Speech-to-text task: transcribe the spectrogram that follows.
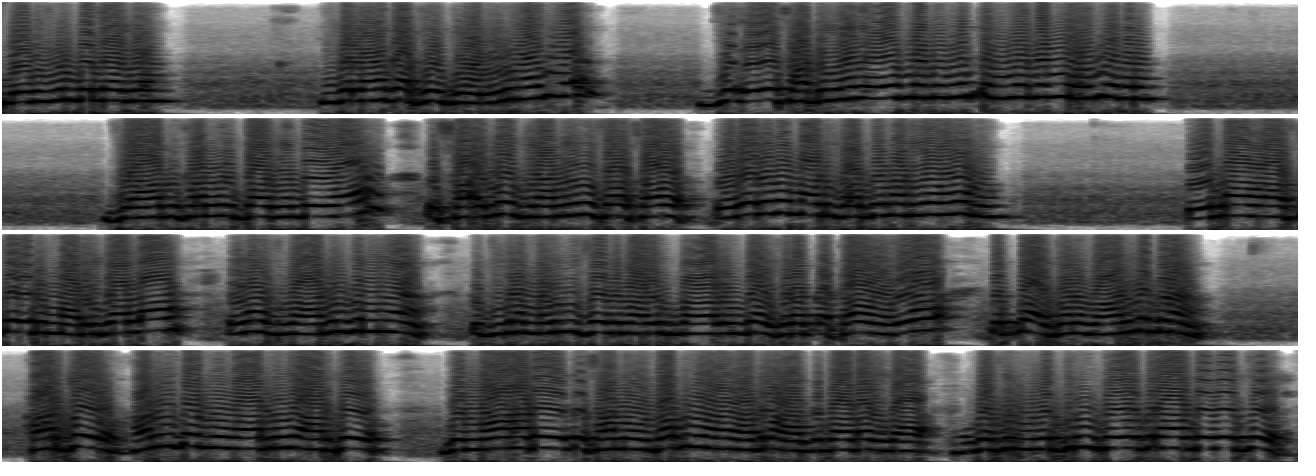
ਲੇਡੀਜ਼ ਨੂੰ ਬੋਲੇਗਾ ਕੀ ਗੱਲ ਇਹਨਾਂ ਘਰ ਚ ਜਵਾਨੀ ਨਹੀਂ ਹੈਗੀ ਆ? ਜੇ ਇਹ ਸਾਡੀਆਂ ਨਾਲ ਇਹ ਜਨਾਨੀ ਨਹੀਂ ਚੰਗੀਆਂ ਨਹੀਂ ਹੈਗੀਆਂ ਫਿਰ। ਜੇ ਆਪ ਸਾਨੂੰ ਇਦਾਂ ਕਹਿੰਦੇ ਆ, ਤੇ ਸਾਰੇ ਜਨਾਨੀ ਵੀ ਸਾ ਉਹਦੇ ਨਾਲ ਮਾੜੀ ਸਾਡੇ ਮਾੜੀਆਂ ਹੋਣ। ਇਹਨਾਂ ਵਾਸਤੇ ਜਿਹੜੀ ਮਾੜੀ ਗੱਲ ਆ, ਇਹਨਾਂ ਸਵਾਲ ਨਹੀਂ ਕਰਨੀਆਂ ਕਿ ਜਿਹੜਾ ਮਈ ਸੇ ਦਵਾਈ ਮਾਲ ਹੁੰਦਾ ਇਸਰਾ ਇਕੱਠਾ ਹੋ ਗਿਆ, ਤੇ ਭਾਜਨ ਵਾਰ ਲੱਗਣਾ ਹਰ ਜੋ ਹਮ ਤਾਂ ਵਾਰ ਨਹੀਂ ਹਰ ਜੋ ਜੇ ਨਾ ਹਰੇ ਤੇ ਸਾਨੂੰ ਹੁੰਦਾ ਵੀ ਹਟਵਾ ਕਿਦਾੜਾ ਹੁੰਦਾ ਜੇ ਅਸੀਂ ਮੋਦੀ ਨੂੰ ਦੋ ਬਰਾਲ ਦੇ ਵਿੱਚ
